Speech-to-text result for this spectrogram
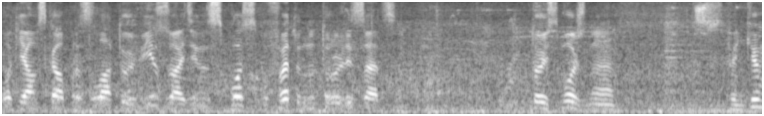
Вот я вам сказал про золотую визу, один из способов это натурализация. То есть можно Thank you.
